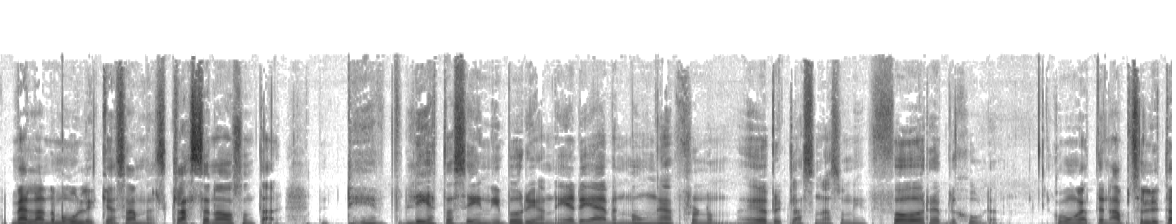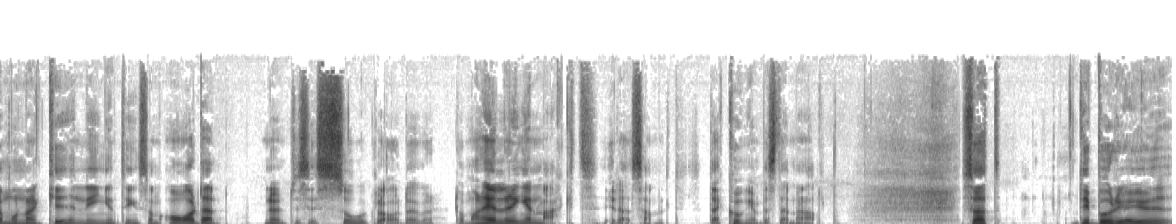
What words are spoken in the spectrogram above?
mellan de olika samhällsklasserna och sånt där. Men det letar sig in. I början är det även många från de övre klasserna som är för revolutionen. Kom ihåg att den absoluta monarkin är ingenting som adeln nödvändigtvis är så glad över. De har heller ingen makt i det här samhället, där kungen bestämmer allt. Så att det börjar ju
